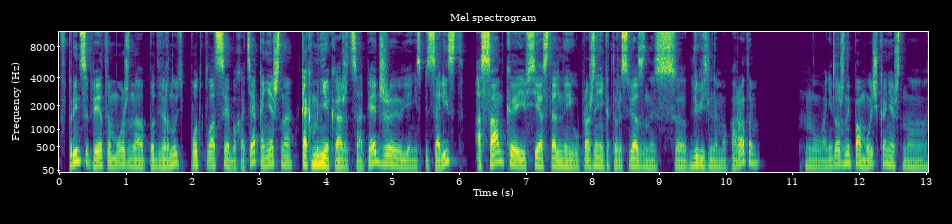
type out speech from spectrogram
в принципе, это можно подвернуть под плацебо. Хотя, конечно, как мне кажется, опять же, я не специалист, осанка и все остальные упражнения, которые связаны с двигательным аппаратом, ну, они должны помочь, конечно,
